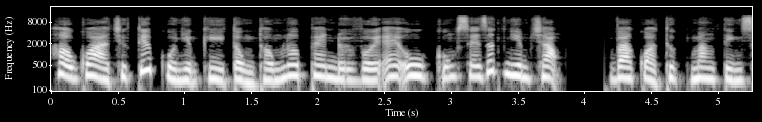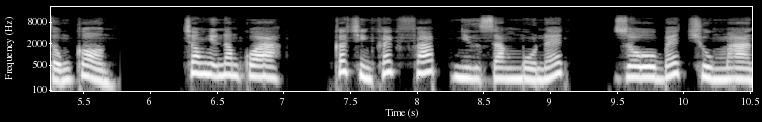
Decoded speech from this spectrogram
Hậu quả trực tiếp của nhiệm kỳ Tổng thống Le Pen đối với EU cũng sẽ rất nghiêm trọng và quả thực mang tính sống còn. Trong những năm qua, các chính khách Pháp như Jean Monnet, Robert Schuman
